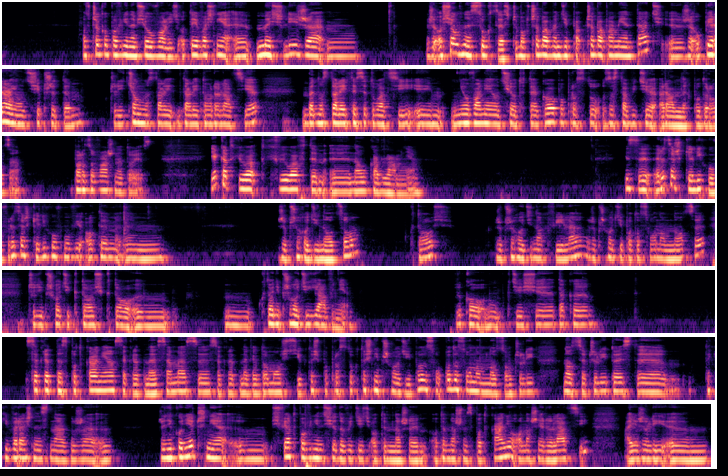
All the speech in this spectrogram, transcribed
Od czego powinienem się uwolnić? Od tej właśnie myśli, że, mm, że osiągnę sukces, czy bo trzeba będzie trzeba pamiętać, że upierając się przy tym, czyli ciągnąc dalej, dalej tą relację, będąc dalej w tej sytuacji, nie uwalniając się od tego, po prostu zostawicie rannych po drodze. Bardzo ważne to jest. Jaka tkwiła, tkwiła w tym y, nauka dla mnie? Jest y, rycerz kielichów. Rycerz kielichów mówi o tym, ym, że przychodzi nocą ktoś, że przychodzi na chwilę, że przychodzi pod osłoną nocy, czyli przychodzi ktoś, kto, kto nie przychodzi jawnie, tylko gdzieś y, tak y, sekretne spotkania, sekretne SMS-y, sekretne wiadomości. Ktoś po prostu, ktoś nie przychodzi pod, pod osłoną nocą, czyli nocy, czyli to jest y, taki wyraźny znak, że, że niekoniecznie świat powinien się dowiedzieć o tym, naszym, o tym naszym spotkaniu, o naszej relacji, a jeżeli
